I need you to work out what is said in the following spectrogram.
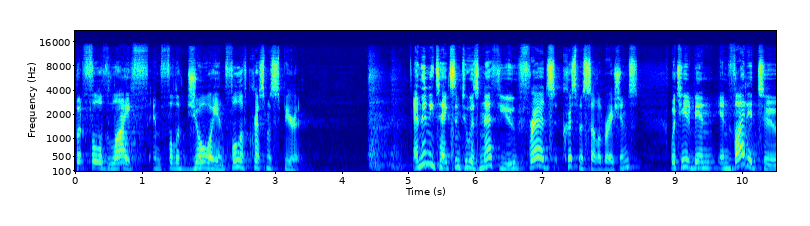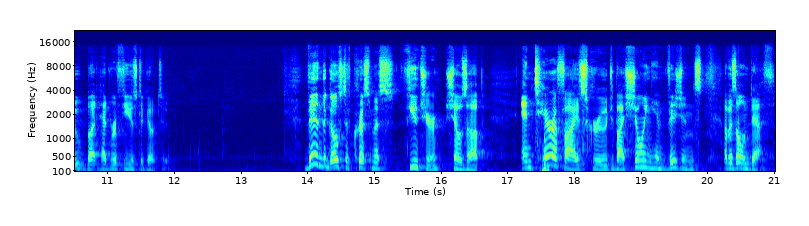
but full of life and full of joy and full of Christmas spirit. And then he takes him to his nephew, Fred's Christmas celebrations, which he had been invited to but had refused to go to. Then the ghost of Christmas future shows up and terrifies Scrooge by showing him visions of his own death.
